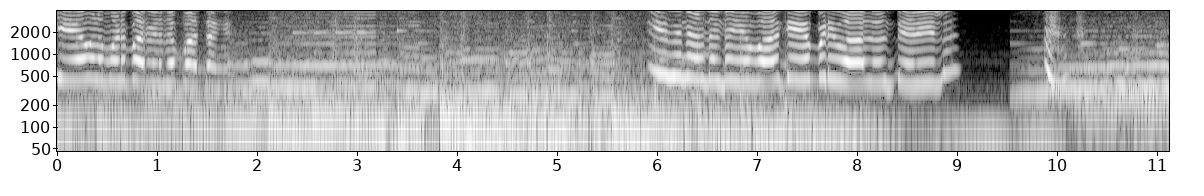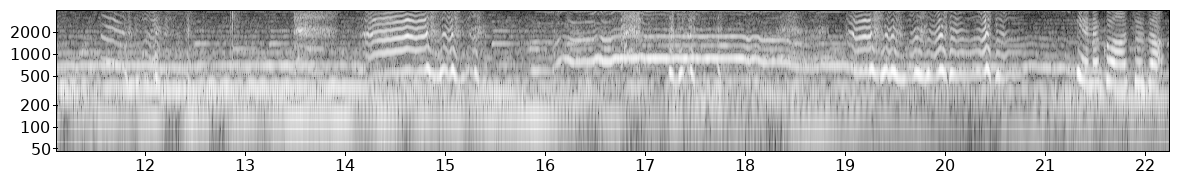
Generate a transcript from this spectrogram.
கேவலமான பார்வையில தான் பார்த்தாங்க. இதனால தான் என் வாழ்க்கை எப்படி வாழும்னு தெரியல. எனக்கும் ஆசைதான்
